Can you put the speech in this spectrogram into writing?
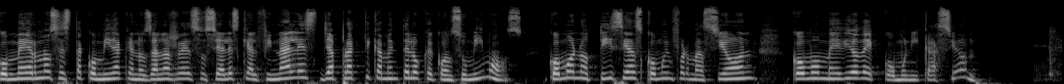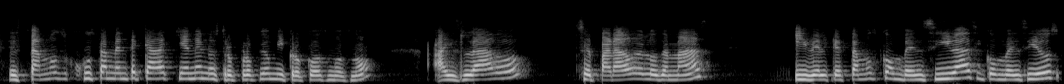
comernos esta comida que nos dan las redes sociales, que al final es ya prácticamente lo que consumimos, como noticias, como información, como medio de comunicación. Estamos justamente cada quien en nuestro propio microcosmos, ¿no? Aislado, separado de los demás y del que estamos convencidas y convencidos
